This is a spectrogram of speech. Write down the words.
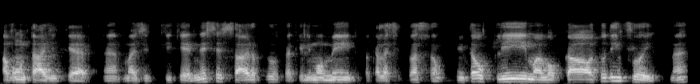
a vontade quer, né, mas o que é necessário para aquele momento, para aquela situação. Então, o clima, local, tudo influi. Né?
